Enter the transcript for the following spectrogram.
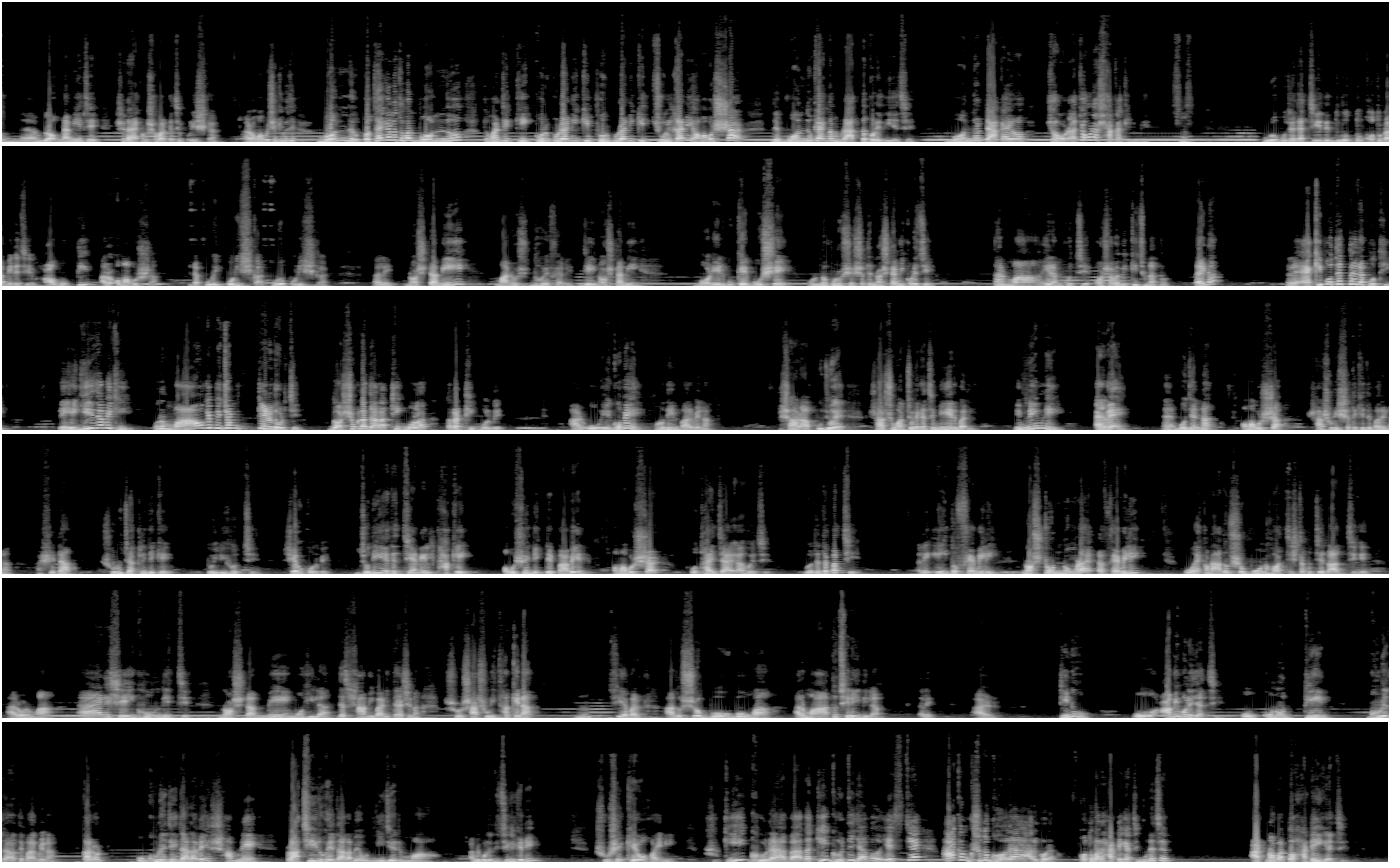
ব্লগ নামিয়েছে, সেটা এখন সবার কাছে পরিষ্কার। আর অমাবস্যা কি বলছে? বন্ধু, কোথায় গেল তোমার বন্ধু? তোমার যে কি কুরকুরানি, কি ফুরপুরানি কি চুলকানি অমাবস্যার? যে বন্ধুকে একদম ব্রাত্য করে দিয়েছে। বন্ধুর টাকায় ও চওড়া চওড়া শাখা কিনবে। পুরো বোঝা যাচ্ছে এদের দূরত্ব কতটা বেড়েছে। অভক্তি আর অমাবস্যা। এটা পুরোই পরিষ্কার, পুরো পরিষ্কার। তাহলে নষ্টামি মানুষ ধরে ফেলে। যেই নষ্টামি বরের বুকে বসে অন্য পুরুষের সাথে নষ্টামি করেছে। তার মা এরম করছে, অস্বাভাবিক কিছু না তো, তাই না? একই পথের তো এটা পথিক। তো এগিয়ে যাবে কি? ওর মা ওকে পিছন টেনে ধরছে। দর্শকরা যারা ঠিক বলার, তারা ঠিক বলবে। আর ও এগোবে, কোনোদিন পারবে না। সারা পুজোয় শাশুমা চলে গেছে মেয়ের বাড়ি। এমনি এমনি, এমে হ্যাঁ বোঝেন না, অমাবস্যা শাশুড়ির সাথে খেতে পারে না। আর সেটা সরু চাকরি দেখে তৈরি হচ্ছে। সেও করবে। যদি এদের চ্যানেল থাকে, অবশ্যই দেখতে পাবেন অমাবস্যার কোথায় জায়গা হয়েছে। বোঝাতে পারছি? তাহলে এই তো ফ্যামিলি নষ্ট নোংরা একটা ফ্যামিলি ও এখন আদর্শ বোন হওয়ার চেষ্টা করছে রাত জেগে। আর ওর মা, আরে সেই ঘুম দিচ্ছে। নষ্টা মেয়ে, মহিলা, যার স্বামী বাড়িতে আসে না শাশুড়ি থাকে না। হুম? সে আবার আদর্শ বউ, বৌমা, আর মা তো ছেড়েই দিলাম। তাহলে, আর টিনু, ও আমি বলে যাচ্ছি। ও কোনো দিন ঘুরে দাঁড়াতে পারবে না। কারণ ও ঘুরে যেই দাঁড়াবে, সামনে প্রাচীর হয়ে দাঁড়াবে ওর নিজের মা। আমি বলে দিচ্ছি, লিখে নিন। শুষে খেয়েও হয়নি। কি ঘোরা বাবা, কি ঘুরতে যাব? এসছে। এখন শুধু ঘোরা আর ঘোরা কতবার হাটে গেছে, গুনেছেন? আট, নবার তো হাটেই গেছে।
